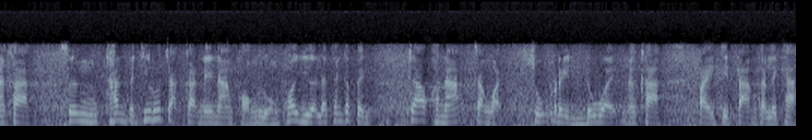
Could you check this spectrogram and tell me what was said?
นะคะ ซึ่งท่านเป็นที่รู้จักกันในนามของหลวงพ่อเยือนและท่านก็เป็นเจ้าคณะจังหวัดสุรินทร์ด้วยนะคะ ไปติดตามกันเลยค่ะ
